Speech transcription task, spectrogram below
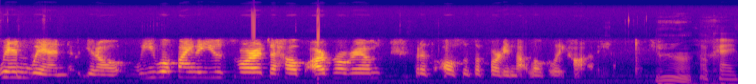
win-win. You know, we will find a use for it to help our programs, but it's also supporting that local economy. Yeah. Okay.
